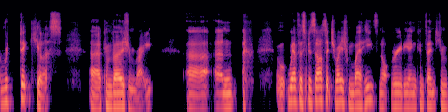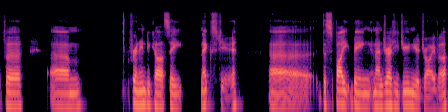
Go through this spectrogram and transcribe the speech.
ridiculous uh, conversion rate. Uh, and we have this bizarre situation where he's not really in contention for um, for an IndyCar seat next year, uh, despite being an Andretti Junior driver,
